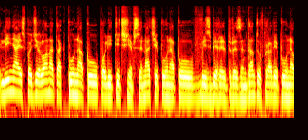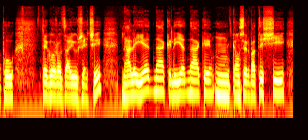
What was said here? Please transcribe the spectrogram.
linia jest podzielona tak pół na pół politycznie w Senacie, pół na pół w Izbie Reprezentantów, prawie pół na pół tego rodzaju rzeczy, no ale jednak, jednak mm, konserwatyści y,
